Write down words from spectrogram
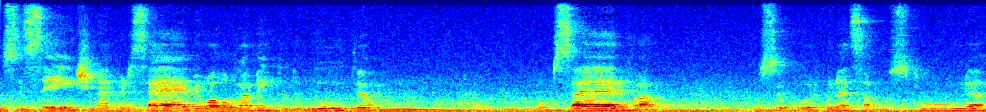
você sente, né, percebe o alongamento do glúteo, observa o seu corpo nessa postura.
